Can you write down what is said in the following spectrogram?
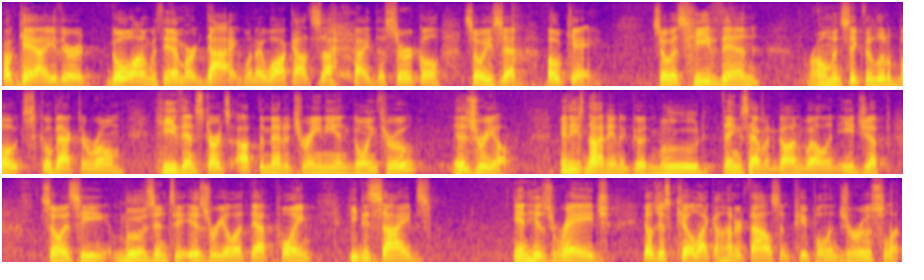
okay, I either go along with him or die when I walk outside the circle. So he said, okay. So as he then, Romans take their little boats, go back to Rome, he then starts up the Mediterranean going through Israel. And he's not in a good mood. Things haven't gone well in Egypt. So as he moves into Israel at that point, he decides in his rage, he'll just kill like 100,000 people in Jerusalem,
